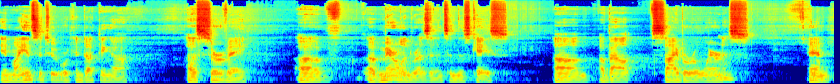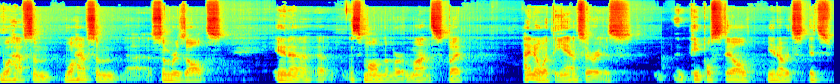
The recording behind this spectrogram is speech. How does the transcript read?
in my institute we're conducting a a survey of of Maryland residents in this case um, about cyber awareness. Mm-hmm and we'll have some we'll have some uh, some results in a, a, a, small number of months. But I know what the answer is. People still, you know, it's it's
